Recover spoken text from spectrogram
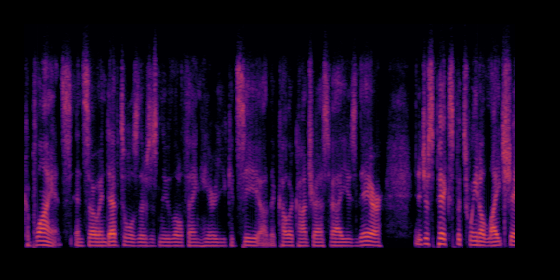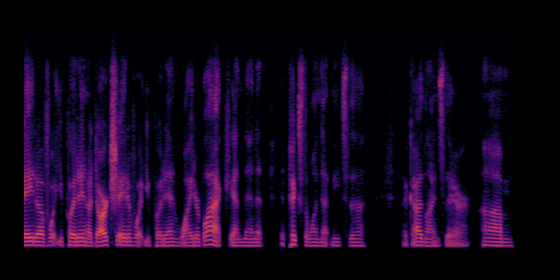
compliance. And so in DevTools, there's this new little thing here. You could see uh, the color contrast values there. And it just picks between a light shade of what you put in, a dark shade of what you put in, white or black. And then it, it picks the one that meets the, the guidelines there. Um,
